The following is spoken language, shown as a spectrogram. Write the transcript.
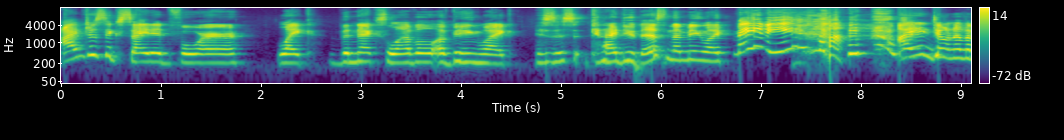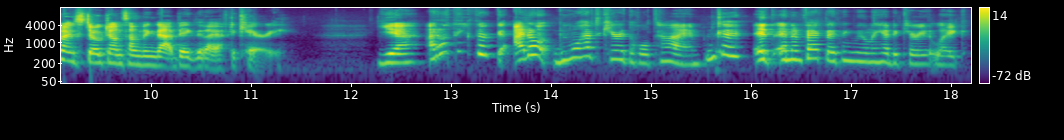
I'm just excited for like the next level of being like, is this? Can I do this? And then being like, maybe. I don't know that I'm stoked on something that big that I have to carry. yeah, I don't think they're. I don't. We won't have to carry it the whole time. Okay. It, and in fact, I think we only had to carry it like.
